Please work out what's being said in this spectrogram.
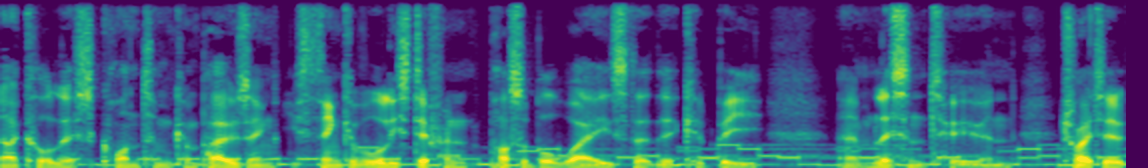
I call this quantum composing. You think of all these different possible ways that it could be um, listened to and try to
